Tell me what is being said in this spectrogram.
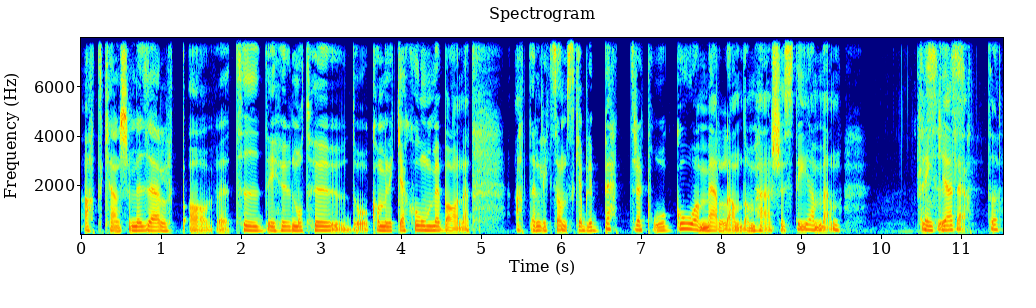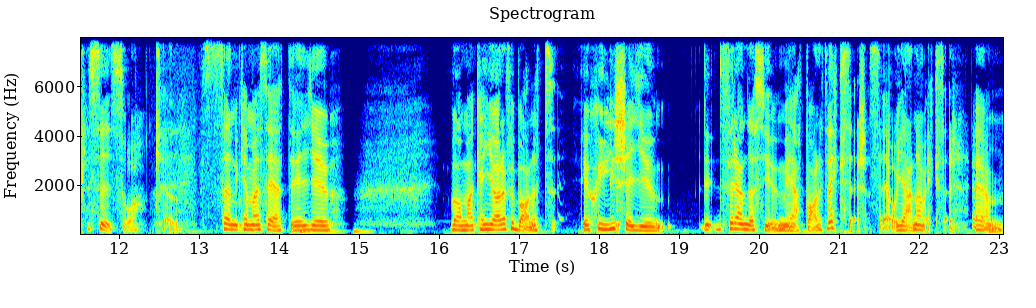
att kanske med hjälp av tidig hud mot hud och kommunikation med barnet att den liksom ska bli bättre på att gå mellan de här systemen. Precis. Tänker jag rätt? Precis så. Okay. Sen kan man säga att det är ju vad man kan göra för barnet skiljer sig ju, det förändras ju med att barnet växer så att säga, och hjärnan växer. Ehm,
